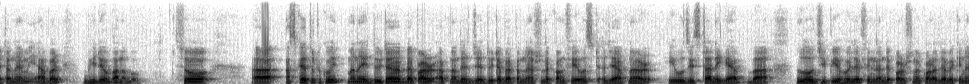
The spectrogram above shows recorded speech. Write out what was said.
এটা নিয়ে আমি আবার ভিডিও বানাবো। সো আজকে এতটুকুই। মানে এই দুইটা ব্যাপার, আপনাদের যে দুইটা ব্যাপার নিয়ে আসলে কনফিউজড যে আপনার হিউজ স্টাডি গ্যাপ বা লো জিপিএ হইলে ফিনল্যান্ডে পড়াশোনা করা যাবে কিনা,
